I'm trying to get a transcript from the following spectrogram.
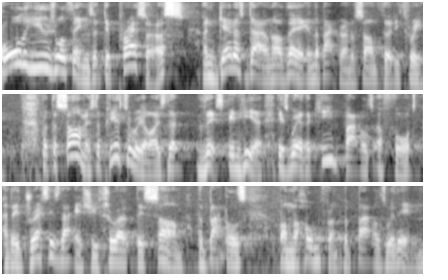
all the usual things that depress us and get us down are there in the background of Psalm 33. But the psalmist appears to realize that this, in here, is where the key battles are fought and addresses that issue throughout this psalm. The battles on the home front, the battles within,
